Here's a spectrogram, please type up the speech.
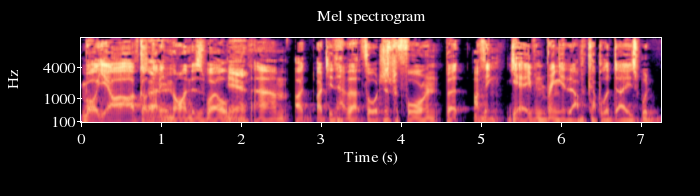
Well, yeah, I've got that in mind as well. Yeah. Um, I, I did have that thought just before, and but I think yeah, even bringing it up a couple of days would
